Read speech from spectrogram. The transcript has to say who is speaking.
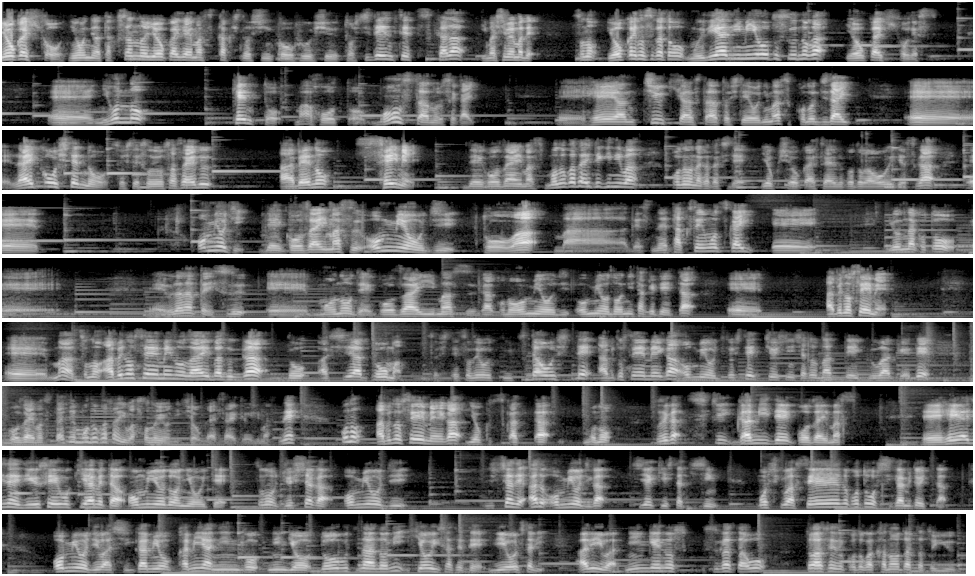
Speaker 1: 妖怪気候、日本にはたくさんの妖怪がいます。各地の信仰、風習、都市伝説から戒めまで、その妖怪の姿を無理やり見ようとするのが妖怪気候です。えー日本の剣と魔法とモンスターの世界、えー平安中期からスタートしております、この時代、えー来光四天王、そしてそれを支える安倍の生命でございます。物語的にはこのような形でよく紹介されることが多いですが、えー陰陽師でございます。陰陽師とは、まあですね、託線を使い、えーいろんなことを、えーえー占ったりする、えーものでございますが、この陰陽師、陰陽道に長けていた、えー安倍の生命、えーまあ、その安倍の生命のライバルがド芦屋ドーマン、そしてそれを打ち倒して、安倍の生命が陰陽師として中心者となっていくわけでございます。大体物語はそのように紹介されておりますね。この安倍の生命がよく使ったもの、それが式神でございます。えー平安時代流星を極めた陰陽道において、その十社が陰陽師、十社である陰陽師が刺激した鬼神、もしくは精霊のことをしがみと言った。陰陽師はしがみを紙や人形、人形動物などに憑依させて利用したり、あるいは人間の姿を問わせることが可能だったという。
